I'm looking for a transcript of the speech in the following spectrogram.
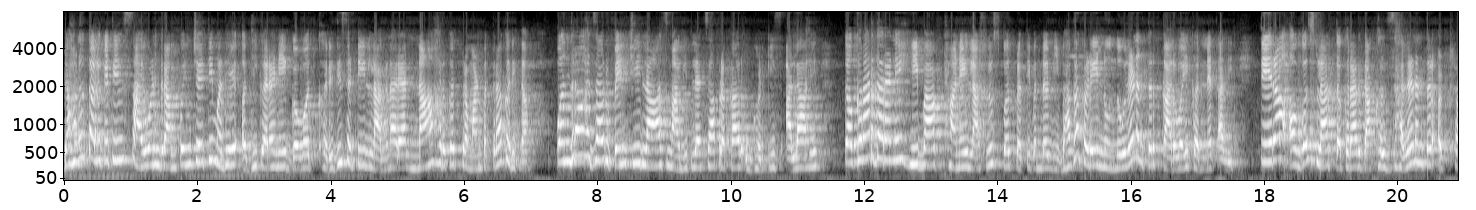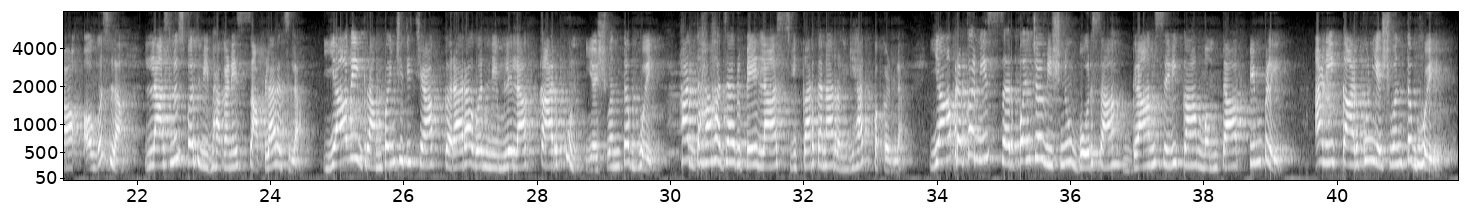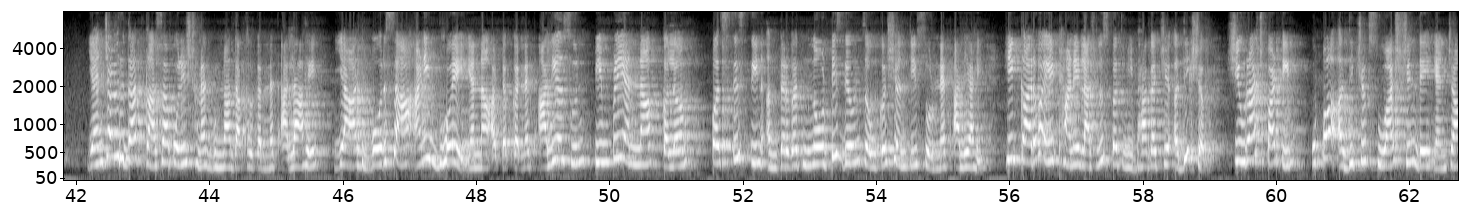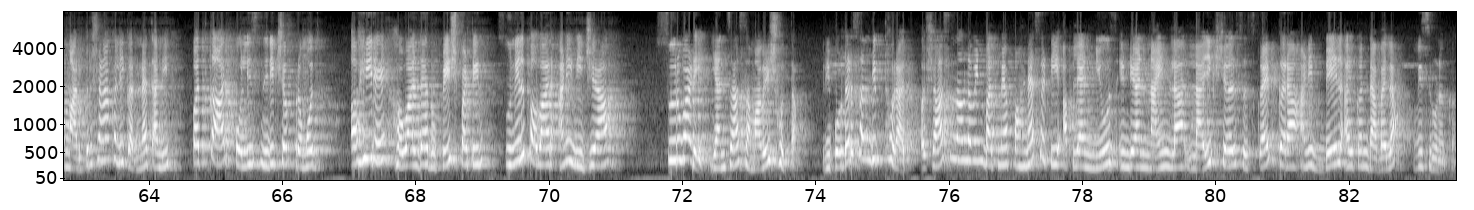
डहाणू तालुक्यातील सायवण ग्रामपंचायतीमध्ये अधिकाऱ्याने गवत खरेदीसाठी लागणाऱ्या ना हरकत प्रमाणपत्राकरिता पंधरा हजार रुपयांची लाच मागितल्याचा प्रकार उघडकीस आला आहे. तक्रारदाराने ही बाब ठाणे लाचलुचपत प्रतिबंध विभागाकडे नोंदवल्यानंतर कारवाई करण्यात आली. तेरा ऑगस्टला तक्रार दाखल झाल्यानंतर अठरा ऑगस्टला लाचलुचपत विभागाने सापळा रचला. यावेळी ग्रामपंचायतीच्या करारावर नेमलेला कारकून यशवंत भोय हा दहा हजार रुपये लाच स्वीकारताना रंगेहात पकडला. या प्रकरणी सरपंच विष्णू बोरसा ग्रामसेविका ममता पिंपळे आणि कारकून यशवंत भोये यांच्या विरोधात कासा पोलीस ठाण्यात गुन्हा दाखल करण्यात आला आहे. यात बोरसा आणि भोये यांना अटक करण्यात आली असून पिंपळी यांना कलम पस्तीस तीन अंतर्गत नोटीस देऊन चौकशी अंती सोडण्यात आली आहे. ही कारवाई ठाणे लाचलुचपत विभागाचे अधीक्षक शिवराज पाटील उप अधीक्षक सुहास शिंदे यांच्या मार्गदर्शनाखाली करण्यात आली. पथकार पोलीस निरीक्षक प्रमोद अहिरे हवालदार रुपेश पाटील सुनील पवार आणि विजया सुरवाडे यांचा समावेश होता. रिपोर्टर संदीप थोरात अशाच नवनवीन बातम्या पाहण्यासाठी आपल्या न्यूज इंडिया नाईनला लाईक शेअर सबस्क्राईब करा आणि बेल आयकॉन दाबायला विसरू नका.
